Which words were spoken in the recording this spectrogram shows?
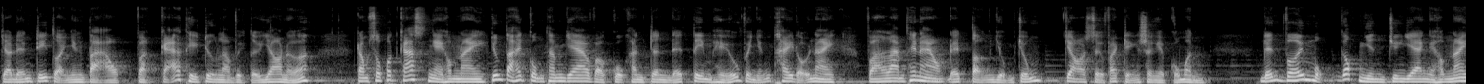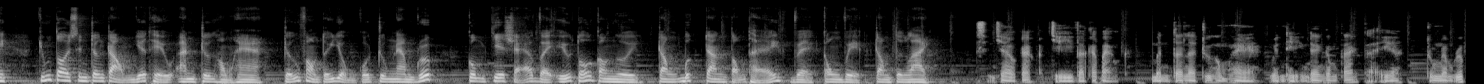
cho đến trí tuệ nhân tạo và cả thị trường làm việc tự do nữa. Trong số podcast ngày hôm nay, chúng ta hãy cùng tham gia vào cuộc hành trình để tìm hiểu về những thay đổi này và làm thế nào để tận dụng chúng cho sự phát triển sự nghiệp của mình. Đến với một góc nhìn chuyên gia ngày hôm nay, chúng tôi xin trân trọng giới thiệu anh Trương Hồng Hà, trưởng phòng tuyển dụng của Trung Nam Group, cùng chia sẻ về yếu tố con người trong bức tranh tổng thể về công việc trong tương lai. Xin chào các chị và các bạn. Mình tên là Trương Hồng Hà, mình hiện đang công tác tại ờ, Trung Nam Group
